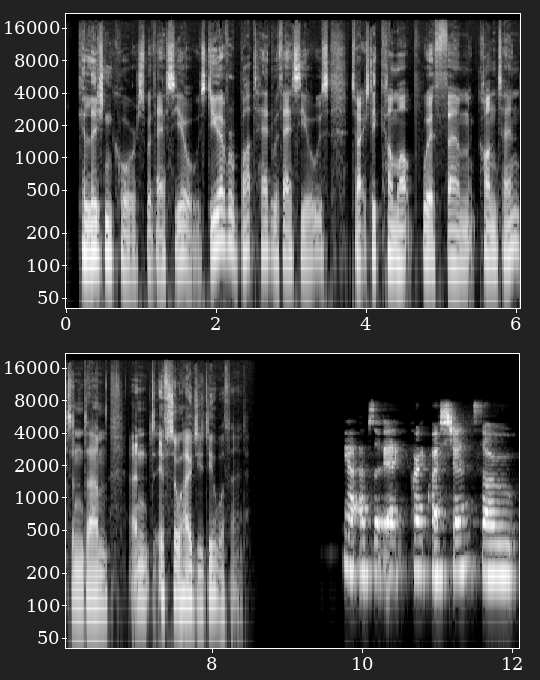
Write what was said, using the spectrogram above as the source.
collision course with SEOs. Do you ever butt head with SEOs to actually come up with um, content, and um, and if so, how do you deal with that? Yeah, absolutely. Great question. So,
